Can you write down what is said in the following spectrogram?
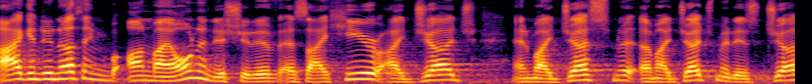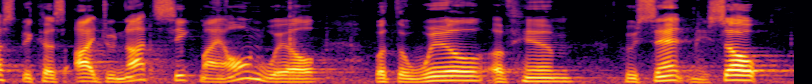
I can do nothing on my own initiative. As I hear, I judge, and my judgment, uh, my judgment is just because I do not seek my own will, but the will of Him who sent me. So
